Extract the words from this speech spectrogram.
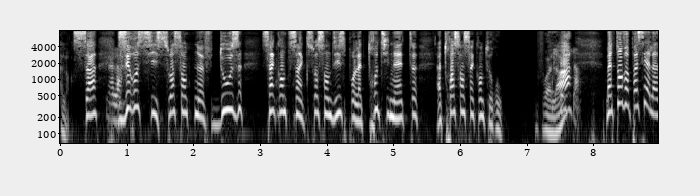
Alors ça, Voilà. 06 69 12 55 70 pour la trottinette à 350 euros. Voilà. Maintenant, on va passer à la,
